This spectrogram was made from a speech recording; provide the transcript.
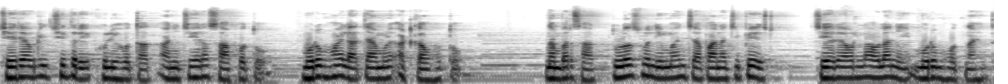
चेहऱ्यावरील छिद्रे खुली होतात आणि चेहरा साफ होतो. मुरुम व्हायला त्यामुळे अटकाव होतो. नंबर सात. तुळस व लिंबांच्या पानाची पेस्ट चेहऱ्यावर लावल्याने मुरुम होत नाहीत.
